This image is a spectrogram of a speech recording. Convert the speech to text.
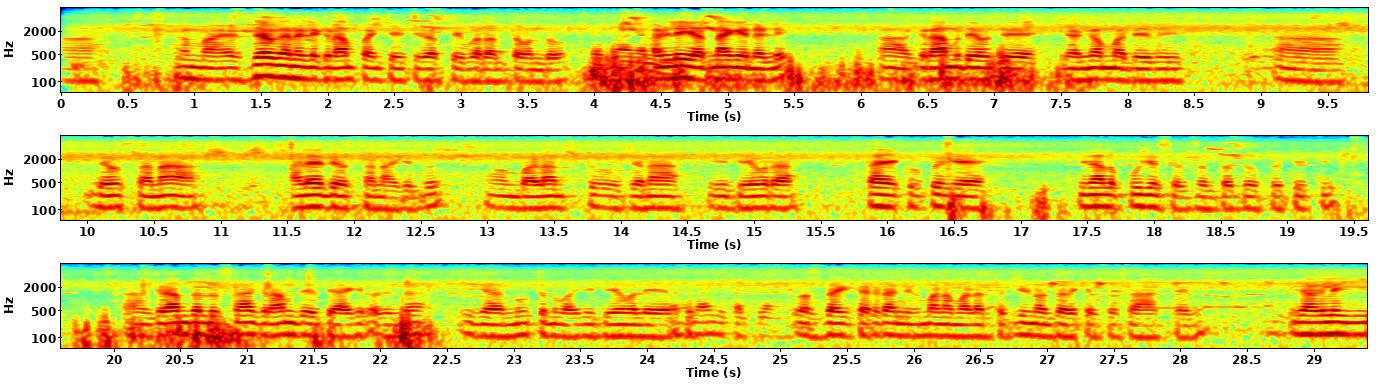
ಆ, ನಮ್ಮ ಎಸ್ ದೇವಗನಹಳ್ಳಿ ಗ್ರಾಮ ಪಂಚಾಯತಿ ವ್ಯಾಪ್ತಿಗೆ ಬರೋಂಥ ಒಂದು ಹಳ್ಳಿ ಯರ್ನಾಗೇನಹಳ್ಳಿ. ಗ್ರಾಮ ದೇವತೆ ಗಂಗಮ್ಮ ದೇವಿ ದೇವಸ್ಥಾನ ಹಳೆಯ ದೇವಸ್ಥಾನ ಆಗಿದ್ದು ಭಾಳಷ್ಟು ಜನ ಈ ದೇವರ ತಾಯಿ ಕೃಪೆಗೆ ದಿನಾಲು ಪೂಜೆ ಸಲ್ಲಿಸುವಂಥದ್ದು ಪ್ರತೀತಿ. ಗ್ರಾಮದಲ್ಲೂ ಸಹ ಗ್ರಾಮ ದೇವತೆ ಆಗಿರೋದ್ರಿಂದ ಈಗ ನೂತನವಾಗಿ ದೇವಾಲಯ ಹೊಸದಾಗಿ ಕಟ್ಟಡ ನಿರ್ಮಾಣ ಮಾಡೋಂಥ ಜೀರ್ಣೋದ್ಧಾರ ಕೆಲಸ ಸಹ ಆಗ್ತಾಯಿದೆ ಈಗಾಗಲೇ ಈ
